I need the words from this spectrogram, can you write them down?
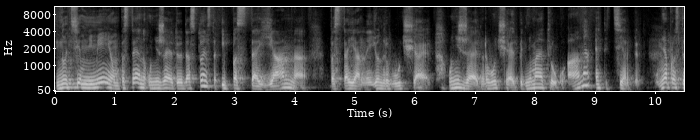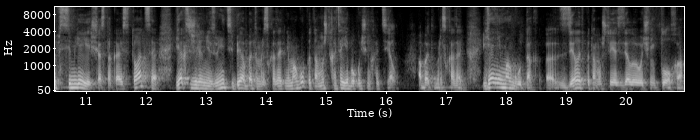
но тем не менее он постоянно унижает ее достоинство и постоянно постоянно ее нравоучает, унижает, нравоучает, поднимает руку, а она это терпит. У меня просто в семье есть сейчас такая ситуация. Я, к сожалению, извини, тебе об этом рассказать не могу, потому что, хотя я бы очень хотел об этом рассказать. Я не могу так э, сделать, потому что я сделаю очень плохо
